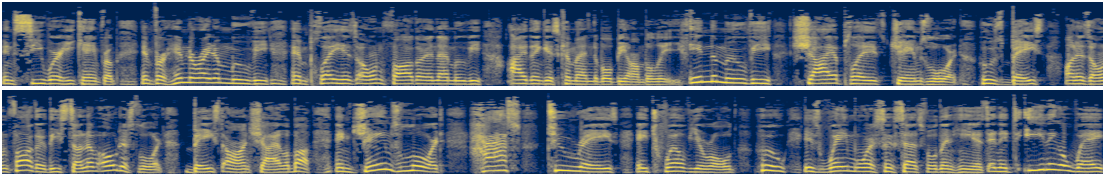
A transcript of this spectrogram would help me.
and see where he came from. And for him to write a movie and play his own father in that movie, I think is commendable beyond belief. In the movie, Shia plays James Lord, who's based on his own father, the son of Otis Lord, based on Shia LaBeouf. And James Lord has to raise a 12 year old who is way more successful than he is. And it's eating away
